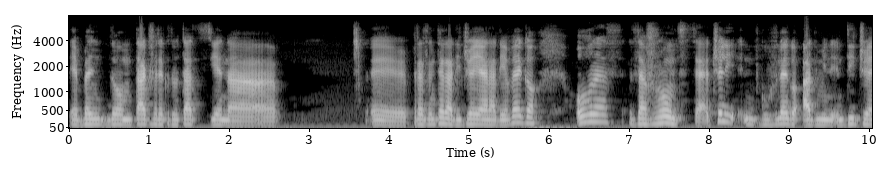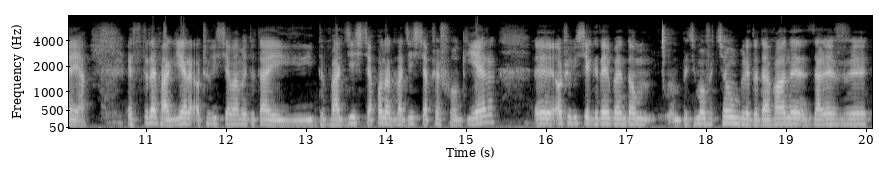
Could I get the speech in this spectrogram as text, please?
e, będą także rekrutacje na e, prezentera DJ-a radiowego oraz zarządcę, czyli głównego admin DJ-a. E, Strefa gier, oczywiście mamy tutaj 20, ponad 20 przeszło gier. Oczywiście gry będą być może ciągle dodawane, zależy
